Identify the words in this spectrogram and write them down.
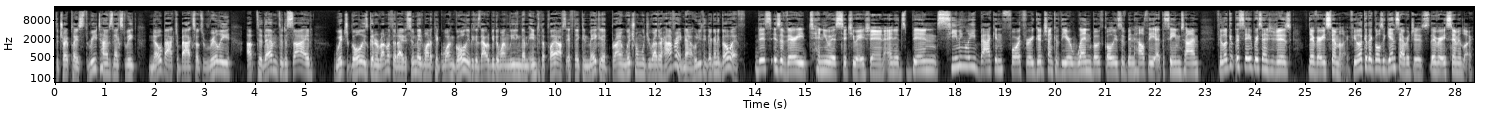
Detroit plays three times next week, no back to back, so it's really up to them to decide which goalie is going to run with it. I'd assume they'd want to pick one goalie because that would be the one leading them into the playoffs if they can make it. Brian, which one would you rather have right now? Who do you think they're going to go with? This is a very tenuous situation, and it's been seemingly back and forth for a good chunk of the year when both goalies have been healthy at the same time. If you look at the save percentages, they're very similar. If you look at their goals against averages, they're very similar.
